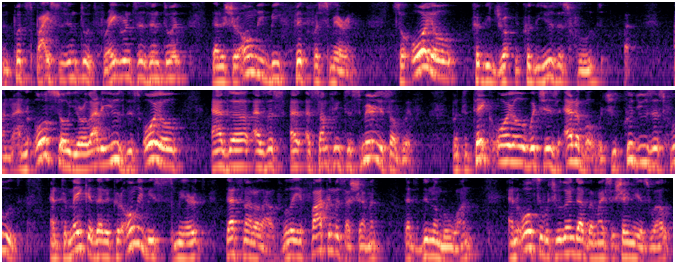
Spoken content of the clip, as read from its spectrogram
and put spices into it, fragrances into it, that it should only be fit for smearing. So oil could be could be used as food, and, and also you're allowed to use this oil as a as a, as something to smear yourself with. But to take oil which is edible, which you could use as food, and to make it that it could only be smeared, that's not allowed. That's the number one, and also which we learned that by Ma'aser Sheni as well,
